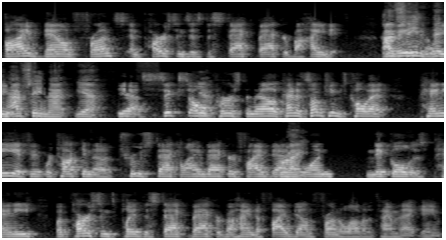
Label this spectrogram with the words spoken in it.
five down fronts, and Parsons is the stack backer behind it. So I've seen, I've seen that. Yeah. Yeah, six zero oh personnel. Kind of some teams call that penny if it, we're talking a true stack linebacker, five dash right. one nickel is penny, but Parsons played the stack backer behind a five down front a lot of the time in that game.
